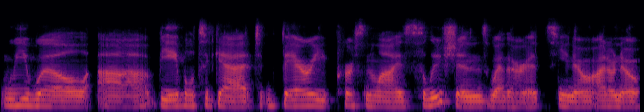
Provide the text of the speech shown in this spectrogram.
we will uh, be able to get very personalized solutions, whether it's, you know, I don't know,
